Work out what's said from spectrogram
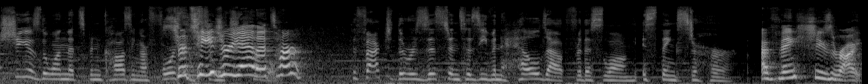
She is the one that's been causing our forces. Strateger, yeah, that's her. The fact the resistance has even held out for this long is thanks to her. I think she's right.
